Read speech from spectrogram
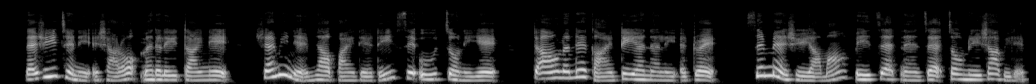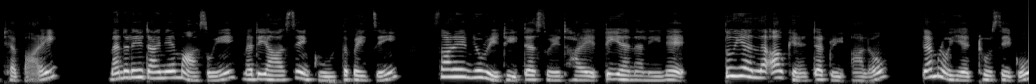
။လက်ရှိချိန်အရာတော့မန္တလေးတိုင်းနဲ့ရှမ်းပြည်နယ်မြောက်ပိုင်းတဲ့ဒီစစ်ဦးကျွန်းရဲ့တအောင်လက်နက်ကိုင် TNL အတွက် စစ်မဲ့ရွေရာမှာဘေးကျက်နံကျက်ကြုံနေရပြီလည်းဖြစ်ပါတယ်။မန္တလေးတိုင်းထဲမှာဆိုရင်မတရားဆင့်ကူတပိတ်ချင်းစားရဲမျိုးတွေထိတက်ဆွဲထားတဲ့ TNL နဲ့သူ့ရဲ့လက်အောက်ခံတပ်တွေအားလုံးတက်မတော်ရဲ့ထိုးစစ်ကို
